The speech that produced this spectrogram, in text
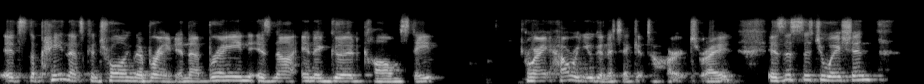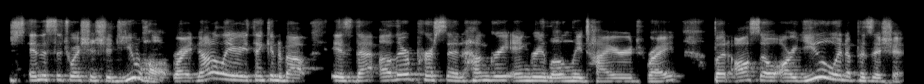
It's the pain that's controlling their brain, and that brain is not in a good, calm state right? How are you going to take it to heart right? Is this situation in this situation should you halt right? Not only are you thinking about is that other person hungry angry lonely tired right? But also are you in a position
